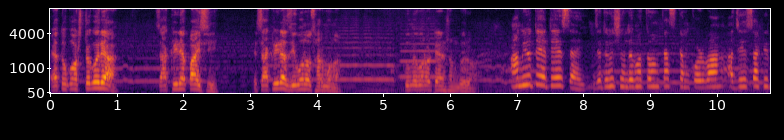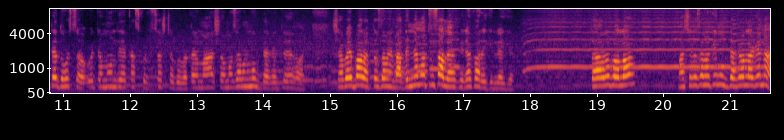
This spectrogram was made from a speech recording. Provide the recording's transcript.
এত কষ্ট কইরা চাকরিটা পাইছি এই চাকরিটা জীবনও ছাড়বো না। তুমি কোনো টেনশন করো না। আমিও তো এটাই চাই যে তুমি সুন্দর মতন কাজ কাম করবা আর যে চাকরিটা ধরছো ওইটা মন দিয়ে কাজ করতে চেষ্টা করবা কারণ মা সমাজ আমার মুখ দেখাইতে হয়। সবাই বলে তো জামাই বাদের না মতন চালে ফিরা করে কি লেগে? তাহলে বলো, মাসের কাছে আমার কি মুখ দেখাও লাগে না?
